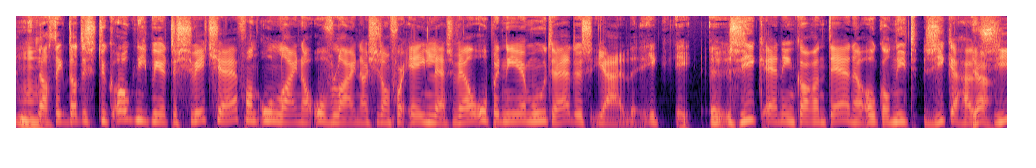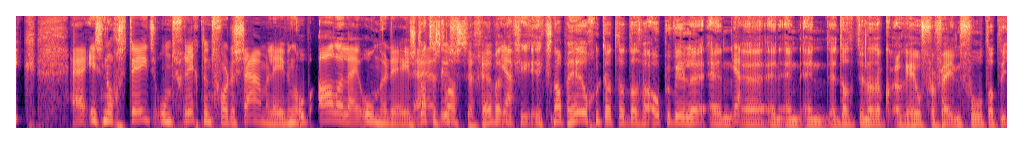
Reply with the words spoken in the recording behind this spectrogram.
Hmm. dacht ik, dat is natuurlijk ook niet meer te switchen hè, van online naar offline als je dan voor één les wel op en neer moet. Hè. Dus ja, ik, ik, eh, ziek en in quarantaine, ook al niet ziekenhuisziek, hè, is nog steeds ontwrichtend voor de samenleving op allerlei onderdelen. Dus dat hè. is lastig. Hè? Want ja. ik, ik snap heel goed dat, dat, dat we open willen. En, Ja. eh, en, en, en dat het inderdaad ook, ook heel vervelend voelt dat de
